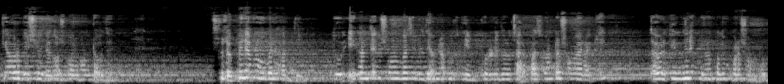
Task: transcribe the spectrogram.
কেউ আরও বেশি দেয় দশ বারো ঘন্টাও দেয়। সুযোগ পেলে আমরা মোবাইল হাত দিই তো এখান থেকে সময় বাঁচে যদি আমরা প্রতিদিন করে জন্য চার পাঁচ ঘণ্টা সময় রাখি, তাহলে তিন দিনে কোনো কদম করা সম্ভব।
